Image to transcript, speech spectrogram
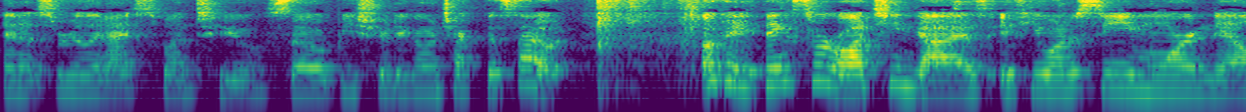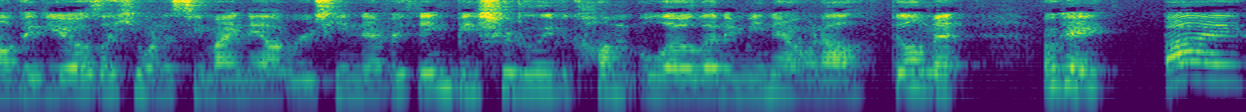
And it's a really nice one too. So be sure to go and check this out. Okay, thanks for watching, guys. If you want to see more nail videos, like you want to see my nail routine and everything, be sure to leave a comment below letting me know and I'll film it. Okay, bye!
